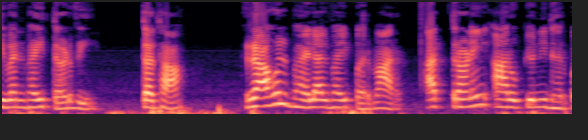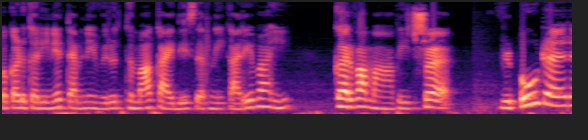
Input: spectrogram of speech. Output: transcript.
જીવનભાઈ તડવી તથા રાહુલ ભાઈલાલભાઈ પરમાર આ ત્રણેય આરોપીઓની ધરપકડ કરીને તેમની વિરુદ્ધમાં કાયદેસરની કાર્યવાહી કરવામાં આવી છે. Reporter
